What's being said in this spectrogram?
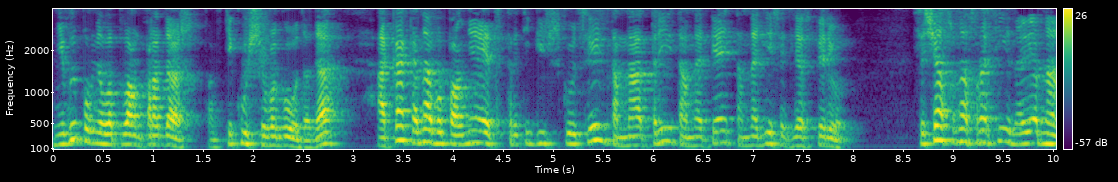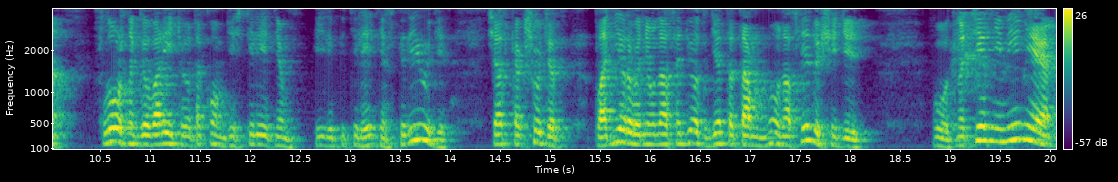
не выполнила план продаж там, в текущего года, да, а как она выполняет стратегическую цель там, на 3, там, на 5, там, на 10 лет вперед. Сейчас у нас в России, наверное, сложно говорить о таком десятилетнем или пятилетнем периоде. Сейчас, как шутят, планирование у нас идет где-то там ну, на следующий день. Вот. Но тем не менее,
